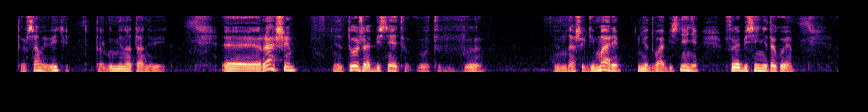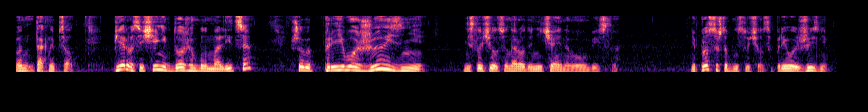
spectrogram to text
То же самое, видите, Торгум Минатан видит. Э, Раши тоже объясняет вот в нашей Гемаре, у него два объяснения. Второе объяснение такое. Он так написал. Первый священник должен был молиться, чтобы при его жизни не случилось у народа нечаянного убийства. Не просто, чтобы не случилось, а при его жизни –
